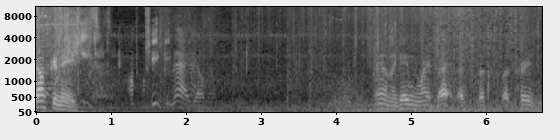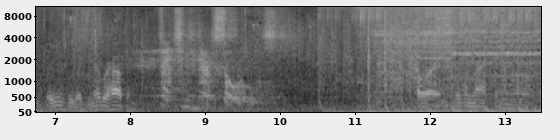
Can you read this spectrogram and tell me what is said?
Gas. I'm keeping that, yo. Damn, they gave him right back. That's that's that's crazy. That usually like never happen. Alright, there's a max ammo. Hey,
